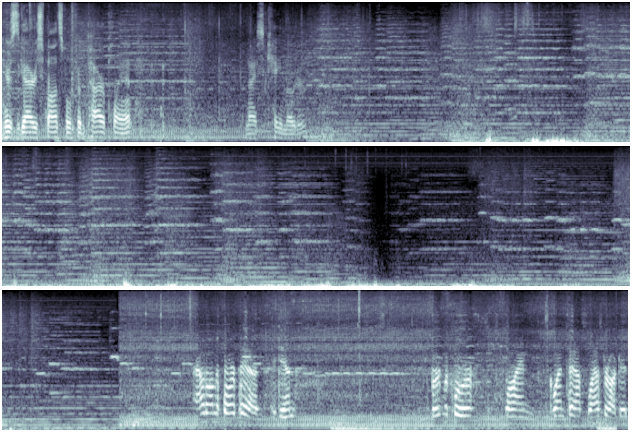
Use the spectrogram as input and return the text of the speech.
Here's the guy responsible for the power plant. Nice K motor. Out on the far pad again. Bert McClure flying Glen Taft's last rocket.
